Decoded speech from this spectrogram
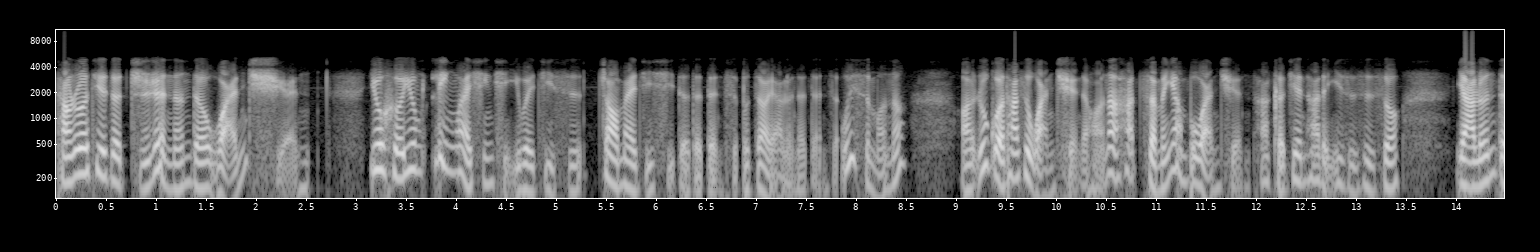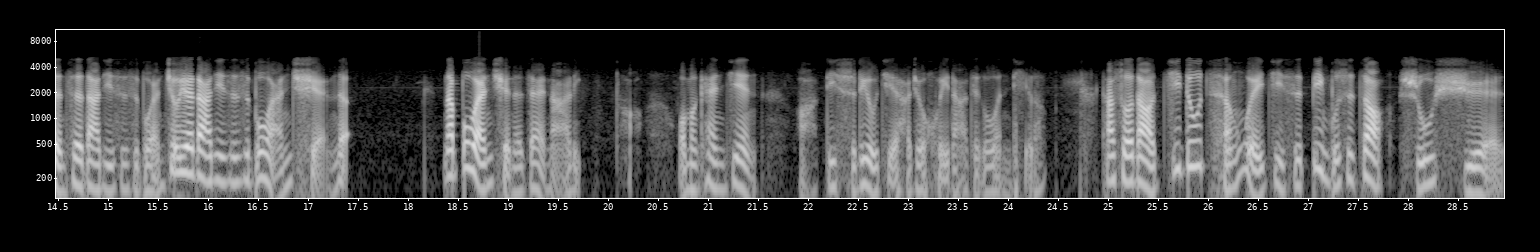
倘若借着职任能得完全。又何用另外兴起一位祭司，照麦基喜德的等次，不照亚伦的等次？为什么呢？啊，如果他是完全的话，那他怎么样不完全？他可见他的意思是说，亚伦等次的大祭司是不完，旧约大祭司是不完全的。那不完全的在哪里？好，我们看见啊，第十六节他就回答这个问题了。他说到，基督成为祭司，并不是照属血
